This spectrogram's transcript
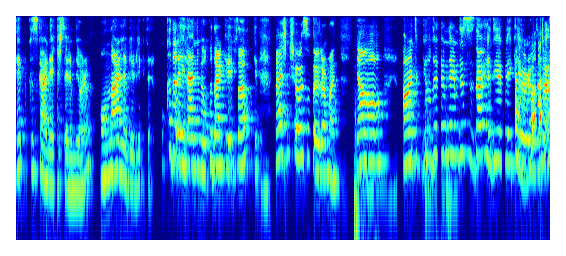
hep kız kardeşlerim diyorum. Onlarla birlikte. O kadar eğlendim ve o kadar keyif aldım ki. Ben şimdi şöyle söylüyorum hani. Ya artık yıl dönümlerimde sizden hediye bekliyorum hocam.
